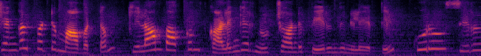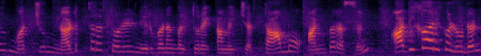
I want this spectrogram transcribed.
செங்கல்பட்டு மாவட்டம் கிளாம்பாக்கம் கலைஞர் நூற்றாண்டு பேருந்து நிலையத்தில் குறு சிறு மற்றும் நடுத்தர தொழில் நிறுவனங்கள் துறை அமைச்சர் தாமோ அன்பரசன் அதிகாரிகளுடன்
